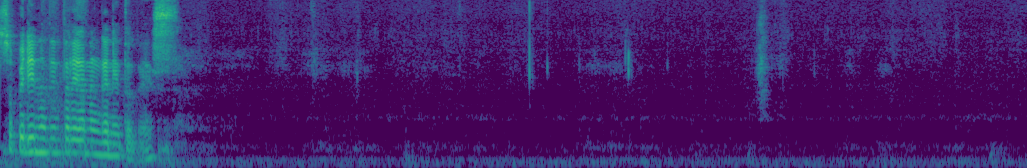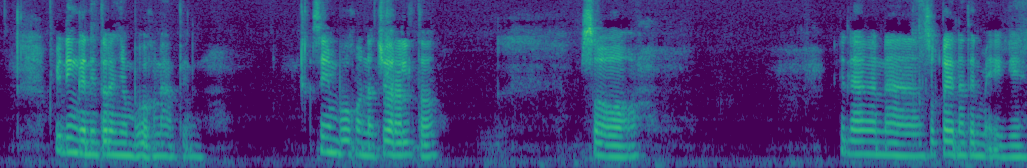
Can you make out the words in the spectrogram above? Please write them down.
So, pwede natin talian ng ganito, guys. Pwedeng ganito rin yung buhok natin. Kasi yung buhok ko, natural to. So, kailangan na supply natin maigi.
